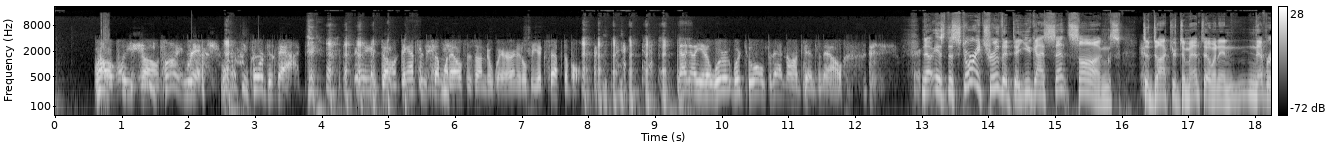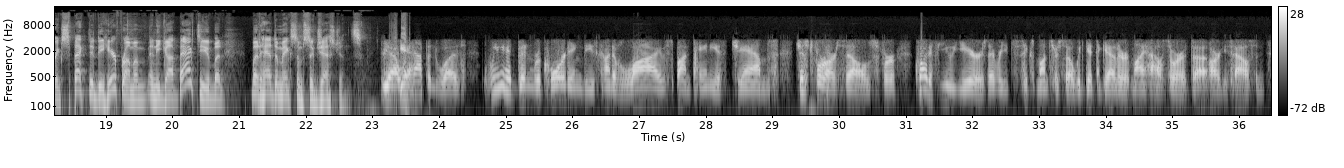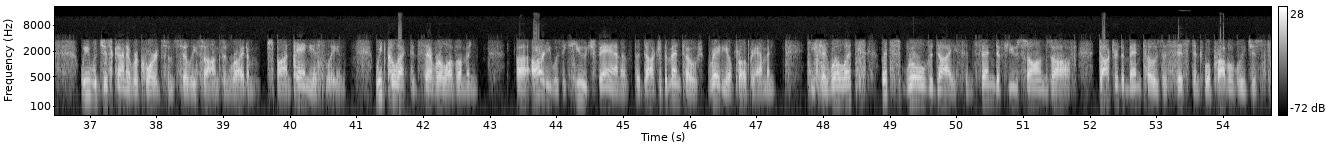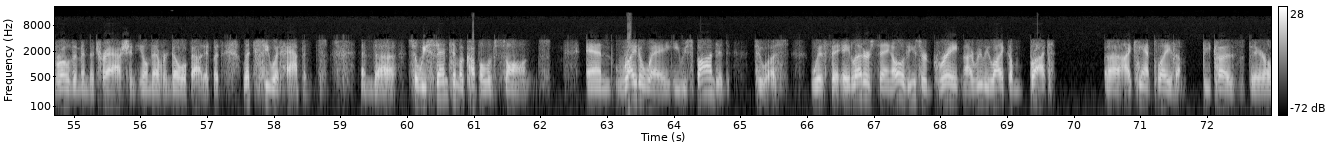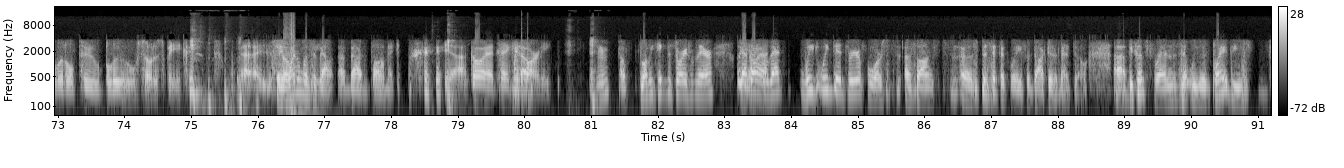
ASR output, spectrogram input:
Oh, please don't. Time, Rich. We're looking forward to that. Please don't dance in someone else's underwear, and it'll be acceptable. no, no, you know we're we're too old for that nonsense now. Now, is the story true that uh, you guys sent songs to Dr. Demento and, and never expected to hear from him, and he got back to you, but but had to make some suggestions? Yeah, what Yeah. happened was we had been recording these kind of live, spontaneous jams just for ourselves for quite a few years. Every six months or so, we'd get together at my house or at uh, Artie's house, and we would just kind of record some silly songs and write them spontaneously. And we'd collected several of them, and uh, Artie was a huge fan of the Dr. Demento radio program, and he said, "Well, let's let's roll the dice and send a few songs off. Dr. Demento's assistant will probably just throw them in the trash, and he'll never know about it. But let's see what happens." And uh, so we sent him a couple of songs, and right away he responded to us with a, letter saying, "Oh, these are great, and I really like them, but uh, I can't play them." Because they're a little too blue, so to speak. uh, and so one was we- about about vomit. yeah, go ahead, take it, So- Artie. Mhm. Oh, let me take the story from there. Oh, Yeah, go So that we we did three or four uh, songs uh, specifically for Dr. Demento uh, because friends that we would play these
